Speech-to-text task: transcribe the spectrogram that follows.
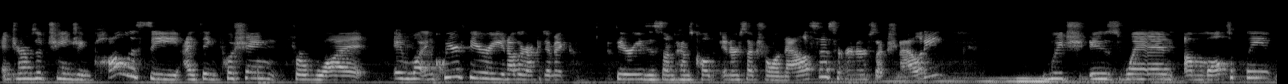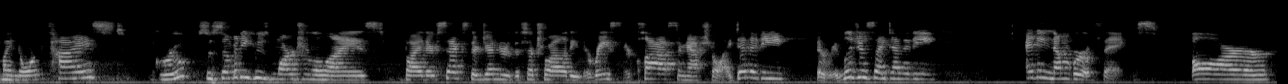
In terms of changing policy, I think pushing for what in what in queer theory and other academic theories is sometimes called intersectional analysis or intersectionality, which is when a multiply minoritized group, so somebody who's marginalized by their sex, their gender, their sexuality, their race, their class, their national identity, their religious identity, any number of things, are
